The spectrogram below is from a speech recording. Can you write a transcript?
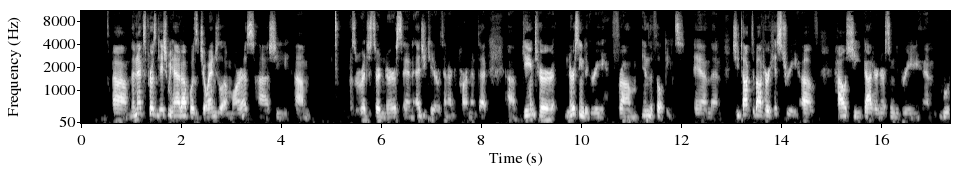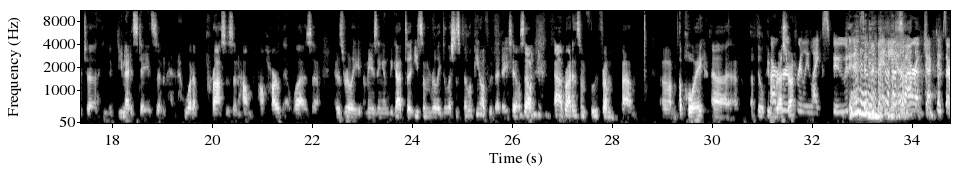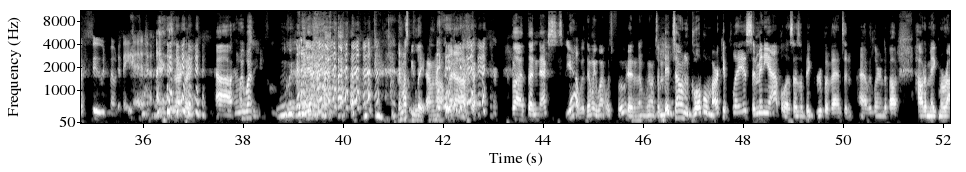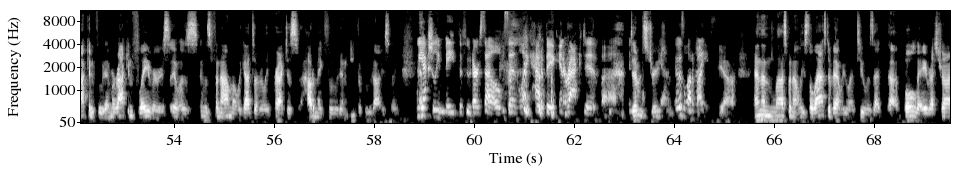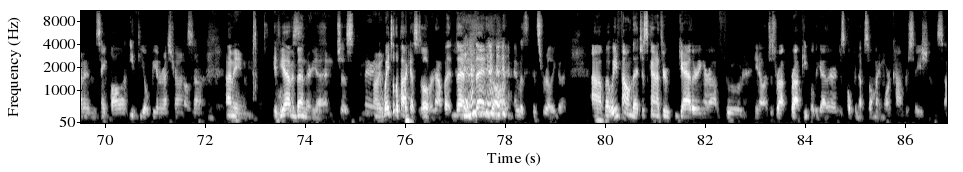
Um, the next presentation we had up was Joangela Amaris. Uh, she um, was a registered nurse and educator within our department that uh, gained her nursing degree from in the Philippines. And then she talked about her history of how she got her nursing degree and moved to the United States and, and what a process and how, how hard that was. Uh, it was really amazing. And we got to eat some really delicious Filipino food that day too. So I uh, brought in some food from um, um, Apoy, uh, a Filipino our restaurant. group really likes food, and so many of our objectives are food motivated. exactly. Uh, and we went. it must be late. I don't know. But, uh, but the next, yeah, then we went with food and then we went to Midtown Global Marketplace in Minneapolis as a big group event. And uh, we learned about how to make Moroccan food and Moroccan flavors. It was, it was phenomenal. We got to really practice how to make food and eat the food, obviously. We and, actually made the food ourselves and like had a big interactive uh, demonstration. Yeah, it was a lot of fun. Yeah. And then last but not least, the last event we went to was at uh, Bole restaurant in St. Paul, an Ethiopian restaurant. So, I mean, if you haven't been there yet, just I mean, wait till the podcast is over now. But then then go. It was it's really good. Uh, but we found that just kind of through gathering around food, you know, it just brought, brought people together and just opened up so many more conversations. So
